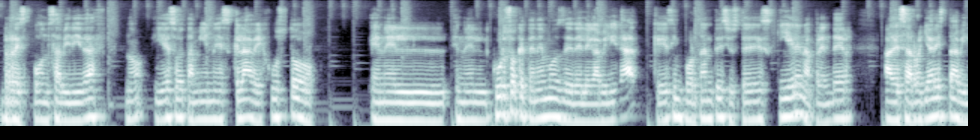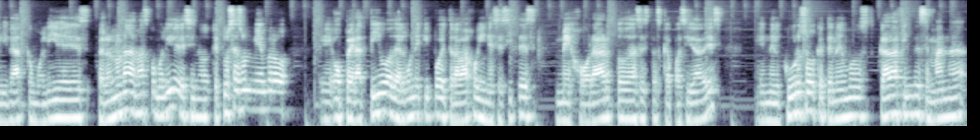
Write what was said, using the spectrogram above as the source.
responsabilidad, ¿no? Y eso también es clave. Justo en el, en el curso que tenemos de delegabilidad, que es importante si ustedes quieren aprender a desarrollar esta habilidad como líderes, pero no nada más como líderes, sino que tú seas un miembro eh, operativo de algún equipo de trabajo y necesites mejorar todas estas capacidades, en el curso que tenemos cada fin de semana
